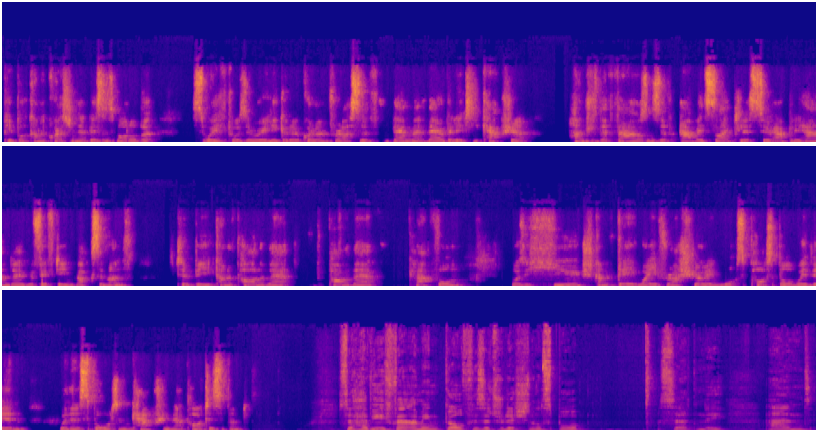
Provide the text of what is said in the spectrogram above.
people kind of question their business model. But Zwift was a really good equivalent for us of them their ability to capture hundreds of thousands of avid cyclists who happily hand over 15 bucks a month to be kind of part of their part of their platform was a huge kind of gateway for us showing what's possible within within a sport and capturing that participant. So, have you found? I mean, golf is a traditional sport, certainly, and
